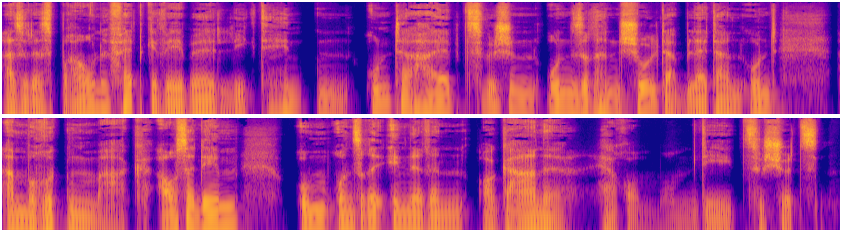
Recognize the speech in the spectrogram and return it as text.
Also das braune Fettgewebe liegt hinten unterhalb zwischen unseren Schulterblättern und am Rückenmark. Außerdem um unsere inneren Organe herum, um die zu schützen.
